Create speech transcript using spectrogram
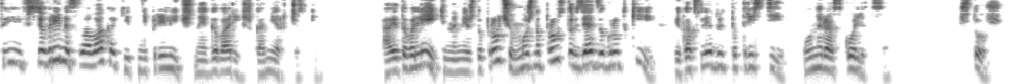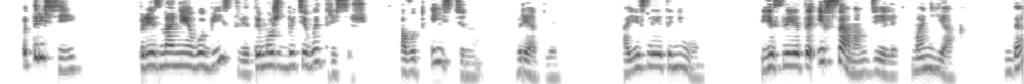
Ты все время слова какие-то неприличные говоришь, коммерческие. А этого Лейкина, между прочим, можно просто взять за грудки и как следует потрясти. Он и расколется. Что ж, потряси. Признание в убийстве ты, может быть, и вытрясешь, а вот истину вряд ли. А если это не он? если это и в самом деле маньяк. Да,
